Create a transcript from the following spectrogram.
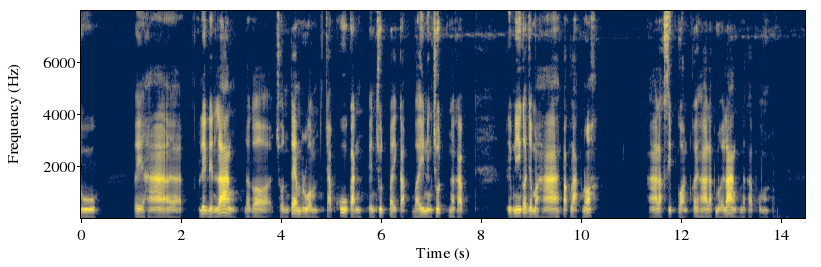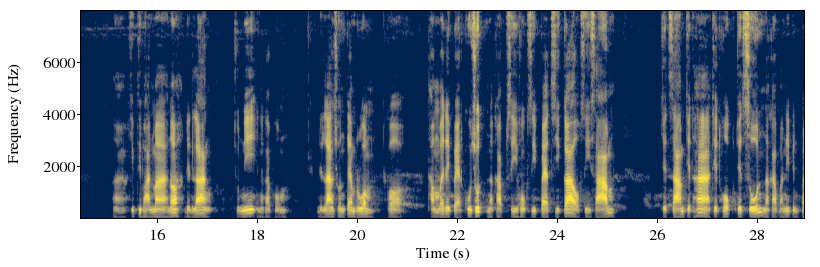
ดูไปหาเลขเด่นล่าง แล้วก็ชนแต้มรวมจับคู่กันเป็นชุดไปกับไว้หนึ่งชุดนะครับคลิปนี้ก็จะมาหาปักหลักเนาะหาหลักสิบก่อนค่อยหาหลักหน่วยล่างนะครับ ผมคลิปที่ผ่านมาเนาะเด่นล่างชุดนี้นะครับผม เด่นล่างชนแต้มรวมก็ทำไว้ได้ 8 คู่ชุดนะครับ 4 6 4 8 4 9 4 3 7 3 7 5 7 6 7 0นะครับ อันนี้เป็นไป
